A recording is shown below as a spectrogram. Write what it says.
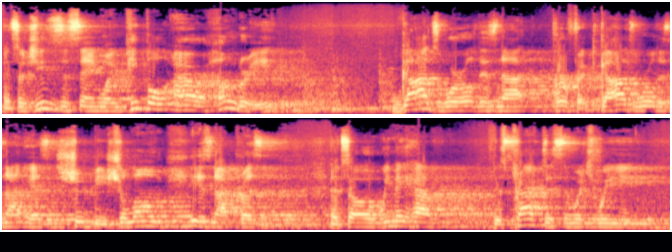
And so, Jesus is saying, when people are hungry, God's world is not perfect. God's world is not as it should be. Shalom is not present. And so, we may have this practice in which we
